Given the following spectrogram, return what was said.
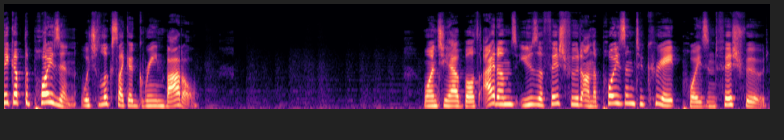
Pick up the poison, which looks like a green bottle. Once you have both items, use the fish food on the poison to create poisoned fish food.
